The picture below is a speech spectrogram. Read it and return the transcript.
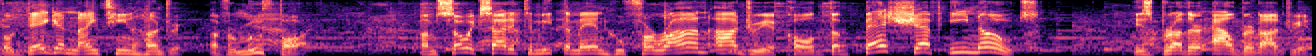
Bodega 1900, a vermouth bar. I'm so excited to meet the man who Ferran Adria called the best chef he knows his brother Albert Adria.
